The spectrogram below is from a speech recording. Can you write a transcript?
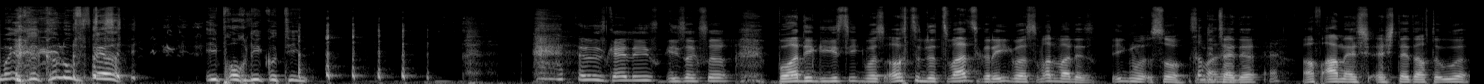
mehr, ich krieg keine Luft mehr. Ich brauche Nikotin. Das Geile ist, ich sag so, Boarding ist irgendwas 1820 oder irgendwas, wann war das? Irgendwo so, So um die Zeit, ja. Auf einmal es, es steht auf der Uhr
